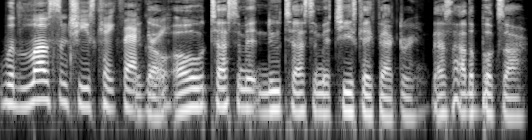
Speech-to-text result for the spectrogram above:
would love some Cheesecake You Factory. go Old Testament, New Testament, Cheesecake Factory. That's how the books are.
